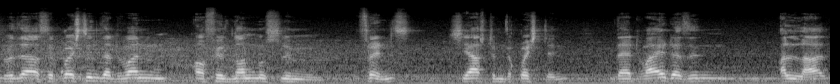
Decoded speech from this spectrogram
Asked a question that one of his non-Muslim friends, she asked him the question that why doesn't Allah,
